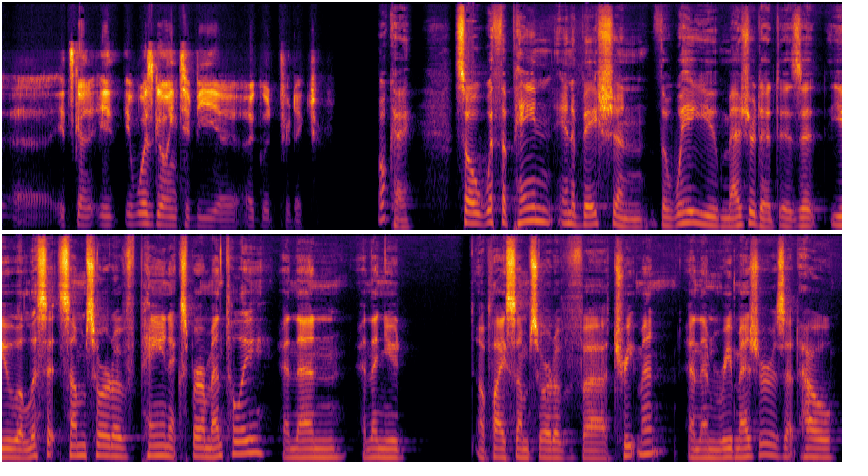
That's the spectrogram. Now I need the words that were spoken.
uh, it's going it, it was going to be a, a good predictor. Okay. So with the pain inhibition, the way you measured it is it you elicit some sort of pain experimentally and then and then you apply some sort of uh, treatment and then remeasure is that how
